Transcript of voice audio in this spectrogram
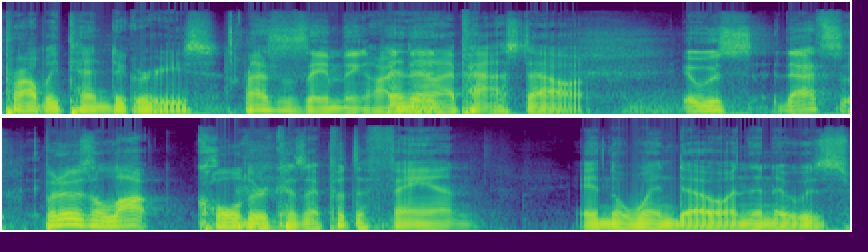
probably ten degrees, That's the same thing I and did. then I passed out. it was that's But it was a lot colder because I put the fan in the window, and then it was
